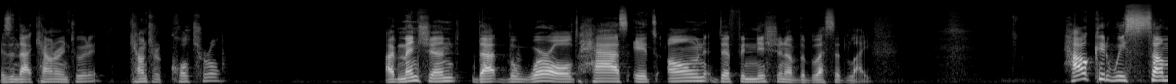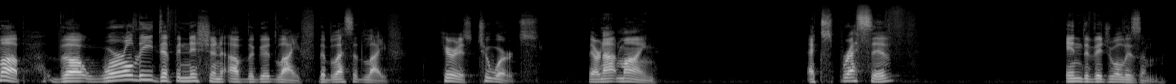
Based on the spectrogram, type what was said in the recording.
Isn't that counterintuitive? Countercultural? I've mentioned that the world has its own definition of the blessed life. How could we sum up the worldly definition of the good life, the blessed life? Here it is two words. They're not mine. Expressive individualism.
